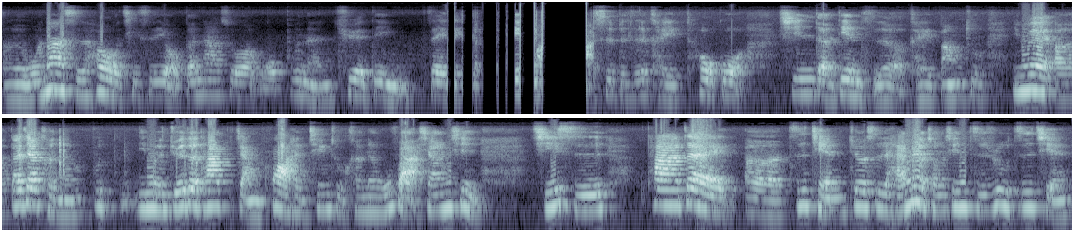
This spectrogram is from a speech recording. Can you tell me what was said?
呃，我那时候其实有跟他说，我不能确定这个电话是不是可以透过新的电子耳可以帮助，因为呃，大家可能不，你们觉得他讲话很清楚，可能无法相信，其实他在呃之前就是还没有重新植入之前，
